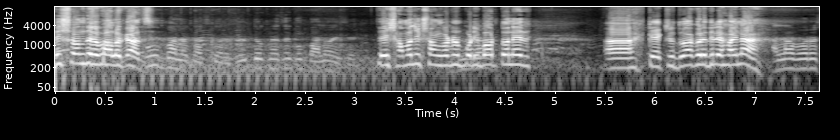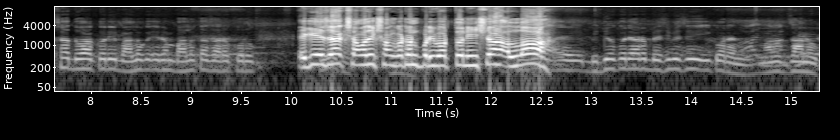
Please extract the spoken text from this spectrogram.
নিঃসন্দেহে ভালো কাজ। খুব ভালো কাজ করেছে। উদ্যোগ নিয়েছে খুব ভালো হয়েছে। তো এই সামাজিক সংগঠন পরিবর্তনের কে একটু দোয়া করে দিলে হয় না? আল্লাহ ভরসা দোয়া করি ভালো এরকম ভালো কাজ আরও করুক। এগিয়ে যাক, সামাজিক সংগঠন পরিবর্তন ইনশা আল্লাহ ভিডিও করে আরও বেশি বেশি ই করেন, মানুষ জানুক।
